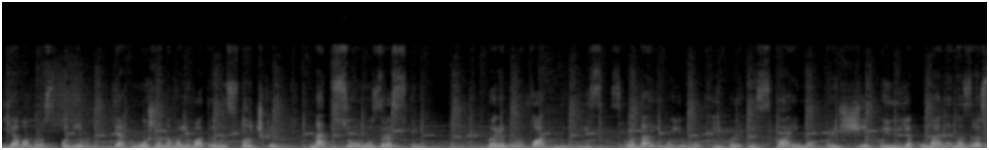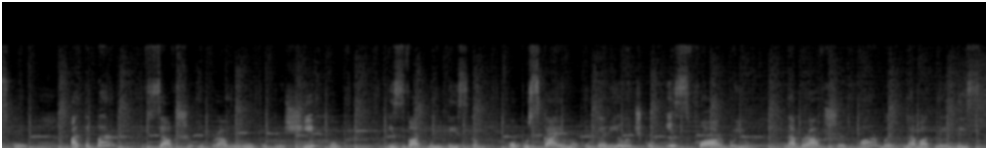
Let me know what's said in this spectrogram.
я вам розповім, як можна намалювати листочки на цьому зразку. Беремо ватний диск, складаємо його і притискаємо прищіпкою, як у мене на зразку. А тепер, взявши у праву руку прищіпку із ватним диском, опускаємо у тарілочку із фарбою. Набравши фарби на ватний диск,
